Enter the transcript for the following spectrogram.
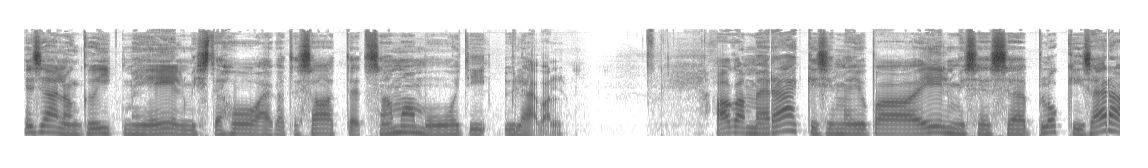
ja seal on kõik meie eelmiste hooaegade saated samamoodi üleval aga me rääkisime juba eelmises plokis ära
